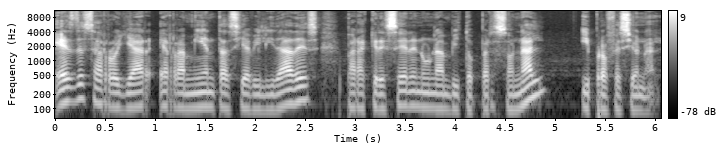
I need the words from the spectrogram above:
Es desarrollar herramientas y habilidades para crecer en un ámbito personal y profesional.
